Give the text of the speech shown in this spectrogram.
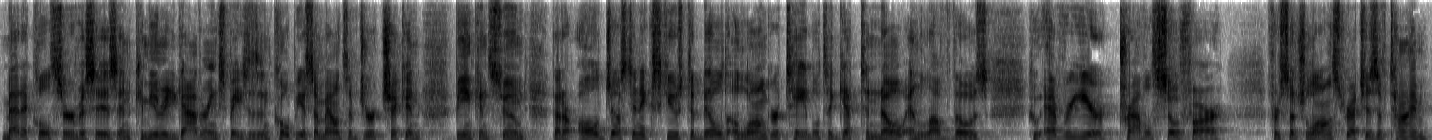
medical services and community gathering spaces and copious amounts of jerk chicken being consumed that are all just an excuse to build a longer table to get to know and love those who every year travel so far for such long stretches of time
